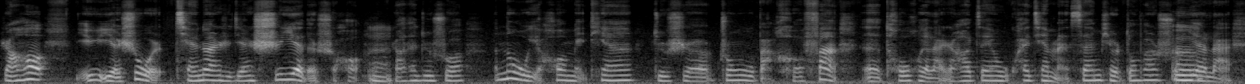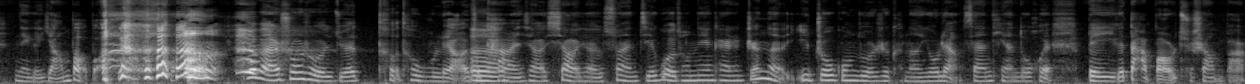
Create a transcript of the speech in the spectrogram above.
然后也也是我前一段时间失业的时候，然后他就说。那我以后每天就是中午把盒饭呃偷回来，然后再用五块钱买三瓶东方树叶来那个养宝宝。他本来说说我就觉得特特无聊，就开玩笑笑一下就算。结果从那天开始，真的一周工作日可能有两三天都会背一个大包去上班，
